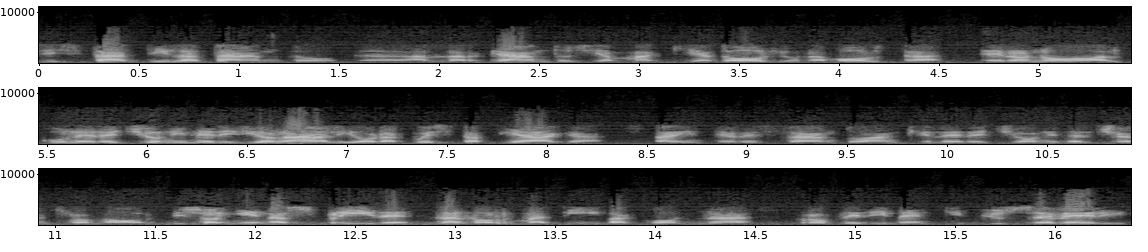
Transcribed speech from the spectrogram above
si sta dilatando, eh, allargandosi a macchia d'olio. Una volta erano alcune regioni meridionali, ora questa piaga sta interessando anche le regioni del centro-nord. Bisogna inasprire la normativa con eh, provvedimenti più severi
